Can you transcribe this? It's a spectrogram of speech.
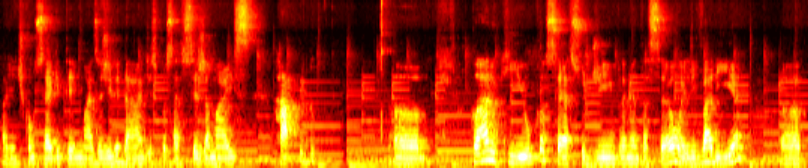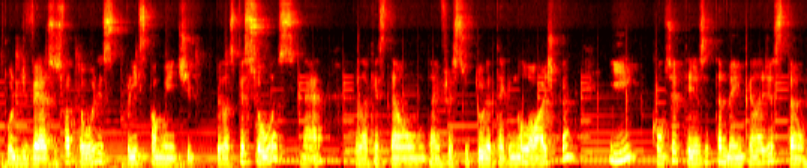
a gente consegue ter mais agilidade, esse processo seja mais rápido. Uh, claro que o processo de implementação ele varia uh, por diversos fatores, principalmente pelas pessoas, né? Pela questão da infraestrutura tecnológica e com certeza também pela gestão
